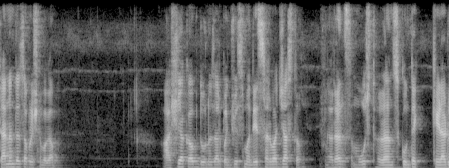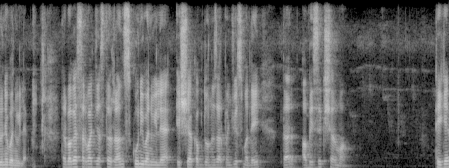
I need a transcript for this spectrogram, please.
त्यानंतरचा प्रश्न बघा. आशिया कप दोन हजार पंचवीसमध्ये सर्वात जास्त रन्स मोस्ट रन्स कोणत्या खेळाडूने बनविले तर बघा सर्वात जास्त रन्स कोणी बनविले आहे एशिया कप दोन हजार पंचवीसमध्ये तर अभिषेक शर्मा. ठीक आहे?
